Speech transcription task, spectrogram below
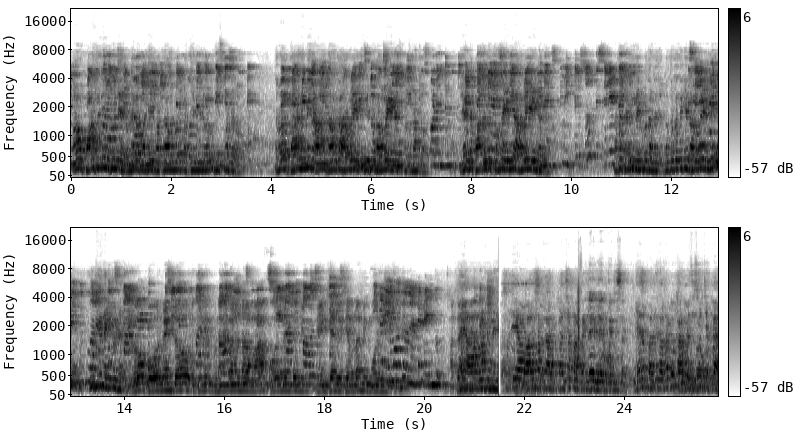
ఆ, పాతదే ఉంటుంది రెండు వేల పది పద్నాలుగు పద్దెనిమిది వరకు తీసుకుంటారు. తర్వాత దాని మీద దాంట్లో అరవై ఏడు దీంట్లో నలభై ఏడు వచ్చింది దాంట్లో లేదా పాతది తొంభై ఏడు అరవై ఏడు అది అట్లా తగ్గి తగ్గిపోతుంది కొంతమందికి నలభై ఏడు పూర్తిగా తగ్గిపోయింది ఇప్పుడు గవర్నమెంట్ గవర్నమెంట్ మీకు పెన్షన్ విషయంలో మీకు మోసం ఇక్కడ చేసింది ఏమవుతుందంటే రెండు అయ్యా, ఆ మాట మీద కొద్దిగా వాళ్ళతో క- కలిసి మాట్లాడి నేను పది గంటలకు కాన్ఫరెన్స్లో చెప్పా.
